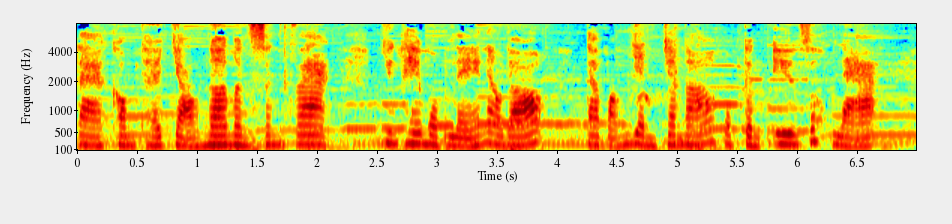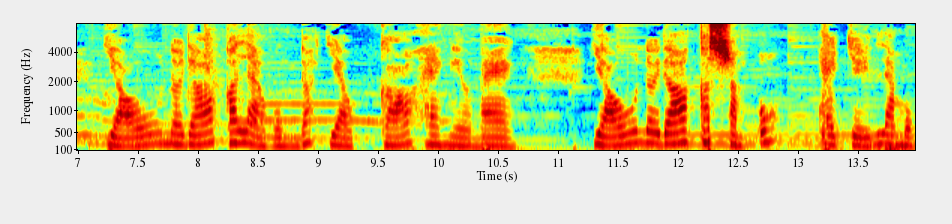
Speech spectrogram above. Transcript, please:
ta không thể chọn nơi mình sinh ra. Nhưng theo một lẽ nào đó, ta vẫn dành cho nó một tình yêu rất lạ. Dẫu nơi đó có là vùng đất giàu có hay nghèo nàn, dẫu nơi đó có sầm uất hay chỉ là một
